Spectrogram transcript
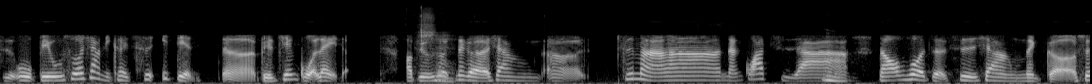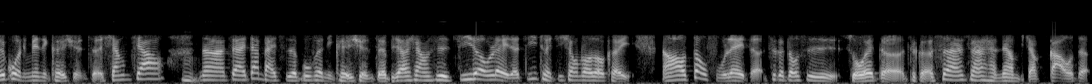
食物，比如说像你可以吃一点呃，比如坚果类的，啊，比如说那个像呃。芝麻啊，南瓜籽啊，嗯、然后或者是像那个水果里面，你可以选择香蕉。嗯，那在蛋白质的部分，你可以选择比较像是鸡肉类的，鸡腿、鸡胸肉都可以。然后豆腐类的，这个都是所谓的这个色氨酸含量比较高的。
